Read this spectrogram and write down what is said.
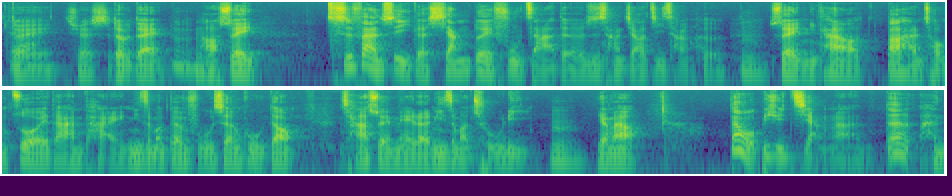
对，确实，对不对？嗯、好，所以。吃饭是一个相对复杂的日常交际场合，嗯，所以你看哦，包含从座位的安排，你怎么跟服务生互动，茶水没了你怎么处理，嗯，有没有？但我必须讲啊，但很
